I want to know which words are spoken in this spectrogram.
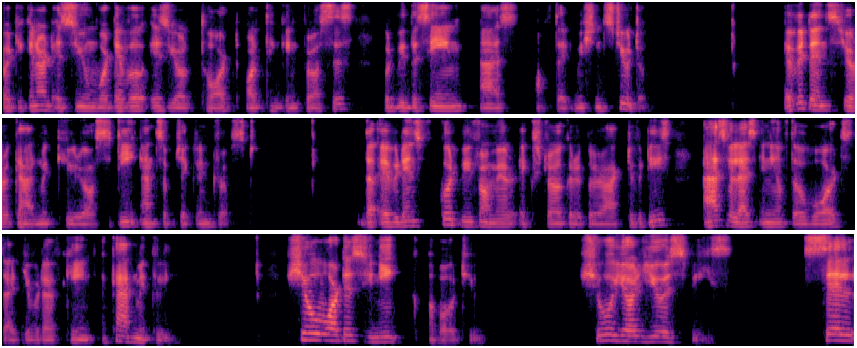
But you cannot assume whatever is your thought or thinking process would be the same as of the admissions tutor. Evidence your academic curiosity and subject interest. The evidence could be from your extracurricular activities as well as any of the awards that you would have gained academically. Show what is unique about you. Show your USPs. Sell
